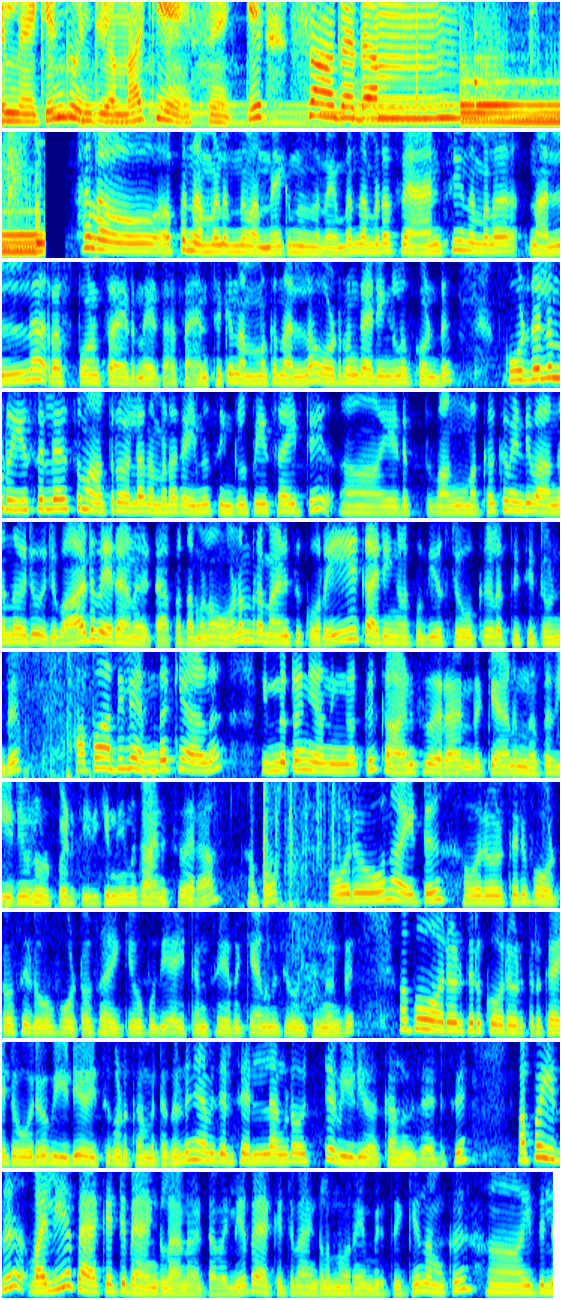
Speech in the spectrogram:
എല്ലാവർക്കും കുഞ്ചമ്മ കേസയ്ക്ക് സ്വാഗതം. ഹലോ അപ്പം നമ്മൾ ഇന്ന് വന്നേക്കുന്നതെന്ന് പറയുമ്പോൾ നമ്മുടെ ഫാൻസി നമ്മൾ നല്ല റെസ്പോൺസ് ആയിരുന്നു കേട്ടോ. ഫാൻസിക്ക് നമുക്ക് നല്ല ഓർഡറും കാര്യങ്ങളൊക്കെ ഉണ്ട്. കൂടുതലും റീസെല്ലേഴ്സ് മാത്രമല്ല നമ്മുടെ കയ്യിൽ നിന്ന് സിംഗിൾ പീസായിട്ട് എടുത്ത് വാങ്ങ മക്കൾക്ക് വേണ്ടി വാങ്ങുന്നവർ ഒരുപാട് പേരാണ് കേട്ടോ. അപ്പോൾ നമ്മൾ ഓണം പ്രമാണിച്ച് കുറേ കാര്യങ്ങൾ പുതിയ സ്റ്റോക്കുകൾ എത്തിച്ചിട്ടുണ്ട്. അപ്പോൾ അതിൽ എന്തൊക്കെയാണ് ഇന്നത്തെ ഞാൻ നിങ്ങൾക്ക് കാണിച്ചു തരാം. എന്തൊക്കെയാണ് ഇന്നത്തെ വീഡിയോയിൽ ഉൾപ്പെടുത്തിയിരിക്കുന്നതെന്ന് കാണിച്ചു തരാം. അപ്പോൾ ഓരോന്നായിട്ട് ഓരോരുത്തർ ഫോട്ടോസ് ഇടുമോ ഫോട്ടോസ് അയക്കുമോ പുതിയ ഐറ്റംസ് ഏതൊക്കെയാണെന്ന് ചോദിക്കുന്നുണ്ട്. അപ്പോൾ ഓരോരുത്തർക്ക് ഓരോരുത്തർക്കായിട്ട് ഓരോ വീഡിയോ അയച്ചു കൊടുക്കാൻ പറ്റുന്നുണ്ട്. ഞാൻ വിചാരിച്ച് എല്ലാം കൂടെ ഒറ്റ വീഡിയോ ആക്കാമെന്ന് വിചാരിച്ച്. അപ്പോൾ ഇത് വലിയ പാക്കറ്റ് ബാങ്കിളാണ് കേട്ടോ. വലിയ പാക്കറ്റ് ബാങ്കിൾ എന്ന് പറയുമ്പോഴത്തേക്ക് നമുക്ക് ഇതിൽ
